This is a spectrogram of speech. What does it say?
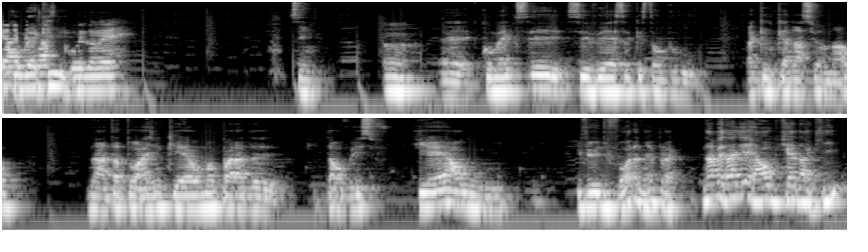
apropriar é das que- coisas, né? Sim. Ah, É, como é que você, você vê essa questão do daquilo que é nacional na tatuagem, que é uma parada que talvez que é algo que veio de fora, né? Pra, na verdade é algo que é daqui,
